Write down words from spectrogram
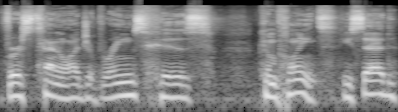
Verse 10 Elijah brings his complaint. He said,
